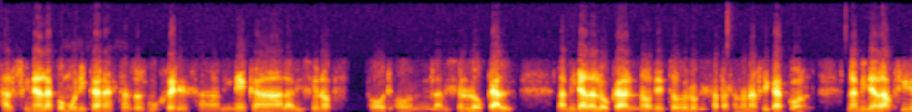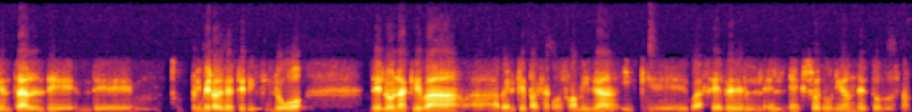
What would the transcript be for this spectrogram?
al final a comunicar a estas dos mujeres, a Vineca, a la visión o, la visión local, la mirada local, ¿no? De todo lo que está pasando en África con la mirada occidental de, de primero de Beatriz y luego de Lola que va a ver qué pasa con su amiga y que va a ser el, nexo de unión de todos, ¿no?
